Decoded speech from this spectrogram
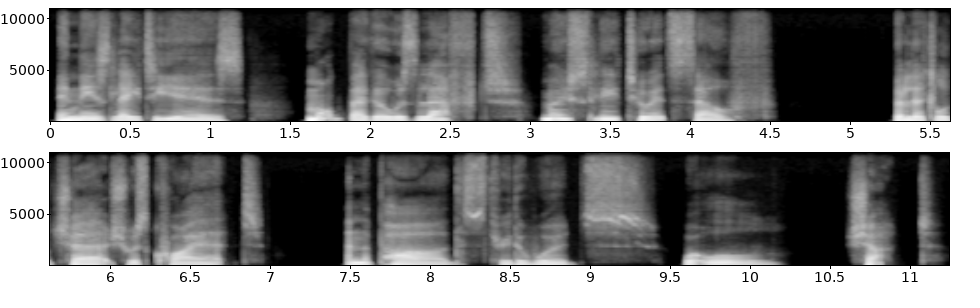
In these later years, Mockbeggar was left mostly to itself. The little church was quiet, and the paths through the woods were all shut.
